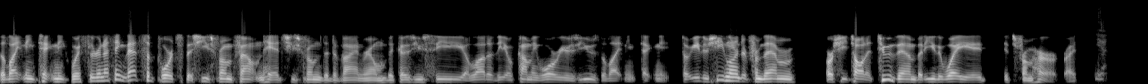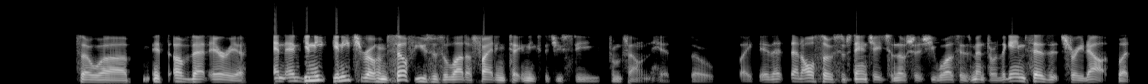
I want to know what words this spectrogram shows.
the lightning technique with her, and I think that supports that she's from Fountainhead, she's from the Divine Realm, because you see a lot of the Okami warriors use the lightning technique. So either she learned it from them or she taught it to them, but either way, it, it's from her, right? Yeah. So uh, it's of that area, and and Geni- Genichiro himself uses a lot of fighting techniques that you see from Fountainhead. So like eh, that that also substantiates the notion that she was his mentor. The game says it straight out, but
